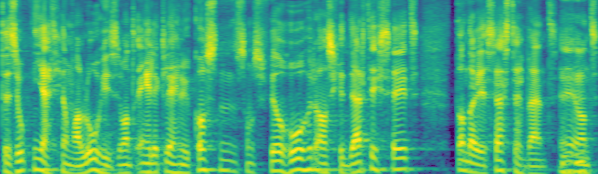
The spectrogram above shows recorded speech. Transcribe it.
Het is ook niet echt helemaal logisch, want eigenlijk liggen je kosten soms veel hoger als je 30 bent dan dat je 60 bent. Mhm. Want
